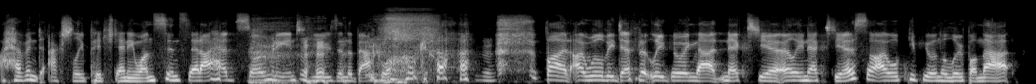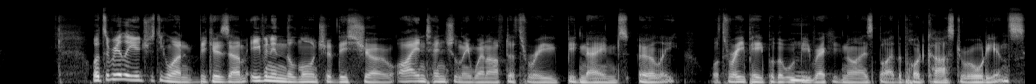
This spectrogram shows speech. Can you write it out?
I haven't actually pitched anyone since then. I had so many interviews in the backlog. but I will be definitely doing that next year, early next year. So I will keep you in the loop on that. Well, it's a really interesting one because um, even in the launch of this show, I intentionally went after three big names early or three people that would mm. be recognized by the podcaster audience.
